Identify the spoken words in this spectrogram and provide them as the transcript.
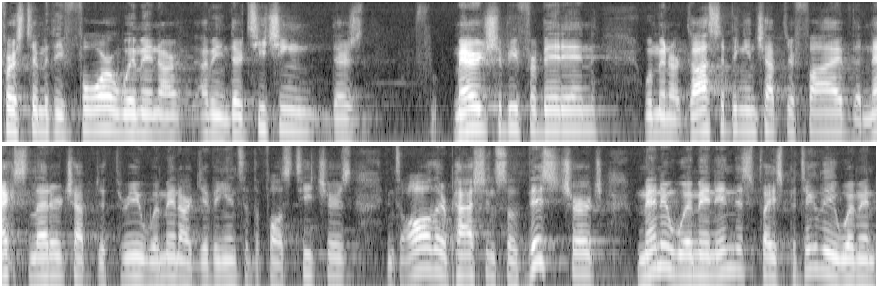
1 Timothy 4, women are, I mean, they're teaching there's marriage should be forbidden. Women are gossiping in chapter 5. The next letter, chapter 3, women are giving into the false teachers, into all their passions. So, this church, men and women in this place, particularly women,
